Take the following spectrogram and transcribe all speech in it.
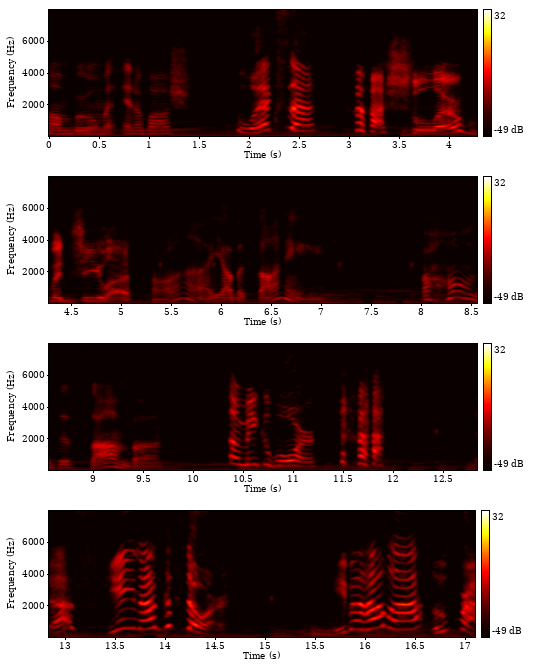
Zomboom Inabosh. Wexa. Shlof Vajila. Ah, Yabasani. Oh, Zisamba. Amika Bor. Askina Gastor. Nibahawa Ufra.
